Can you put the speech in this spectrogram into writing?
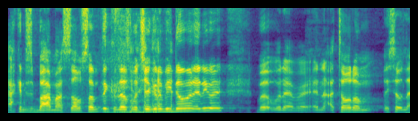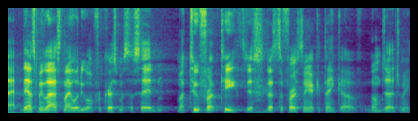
I can just buy myself something because that's what you're gonna be doing anyway. But whatever. And I told them they so they asked me last night, "What do you want for Christmas?" I said, "My two front teeth. Just that's the first thing I could think of. Don't judge me."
